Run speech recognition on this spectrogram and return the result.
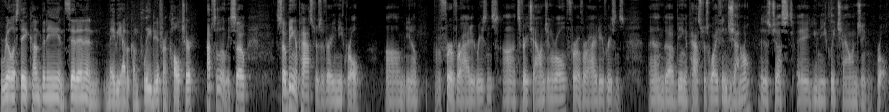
real estate company and sit in and maybe have a completely different culture. Absolutely. So, so being a pastor is a very unique role. Um, you know, for a variety of reasons. Uh, it's a very challenging role for a variety of reasons, and uh, being a pastor's wife in general is just a uniquely challenging role.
